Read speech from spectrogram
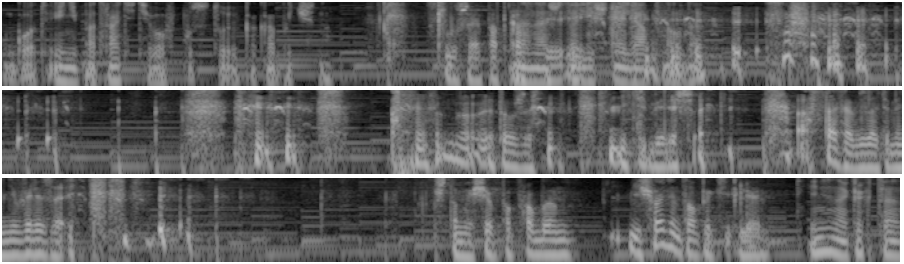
год и не потратить его впустую, как обычно? Слушая подкасты... Наверное, что лишнее ляпнул, да? Ну, это уже не тебе решать. Оставь обязательно, не вырезай. Что мы еще попробуем? Еще один топик или я не знаю, как-то,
